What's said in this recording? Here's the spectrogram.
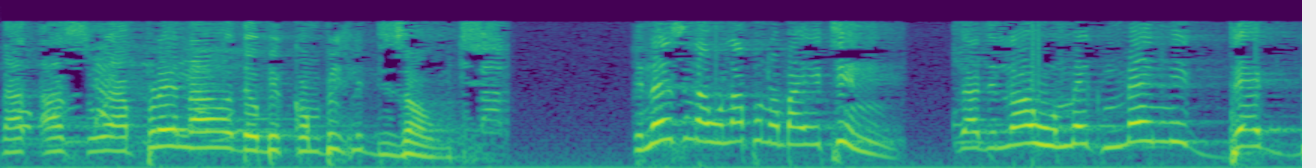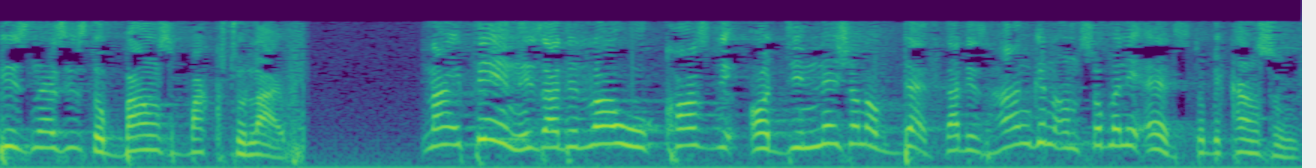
That as we are praying now, they will be completely dissolved. The next thing that will happen, number 18, that the Lord will make many dead businesses to bounce back to life. 19 is that the Lord will cause the ordination of death that is hanging on so many heads to be cancelled.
